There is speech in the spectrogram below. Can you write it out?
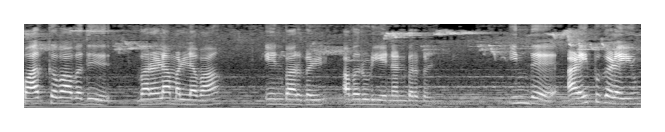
பார்க்கவாவது வரலாமல்லவா? என்பார்கள் அவருடைய நண்பர்கள். இந்த அழைப்புகளையும்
